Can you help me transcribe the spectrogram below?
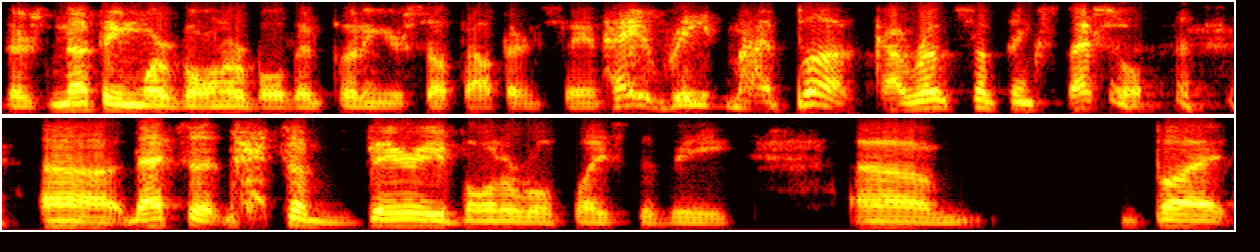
there's nothing more vulnerable than putting yourself out there and saying, "Hey, read my book. I wrote something special." uh, that's a that's a very vulnerable place to be. Um, but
